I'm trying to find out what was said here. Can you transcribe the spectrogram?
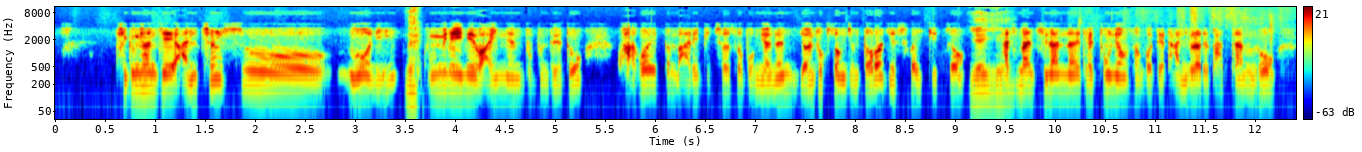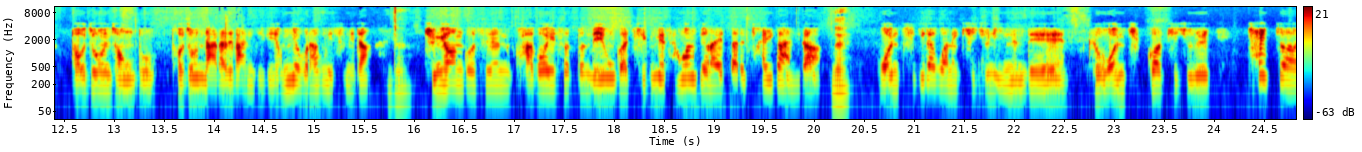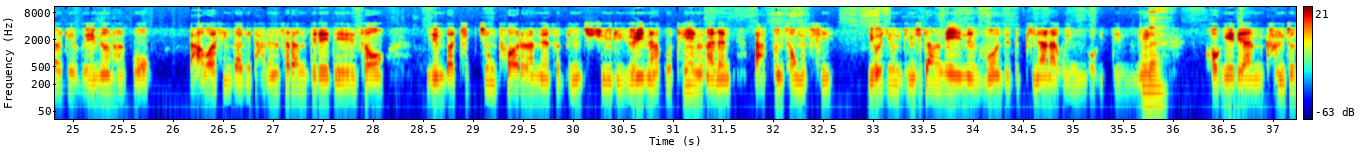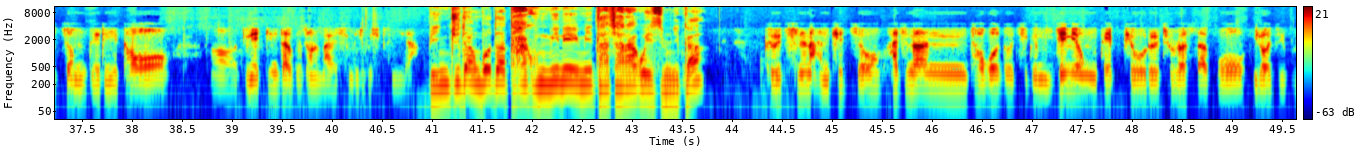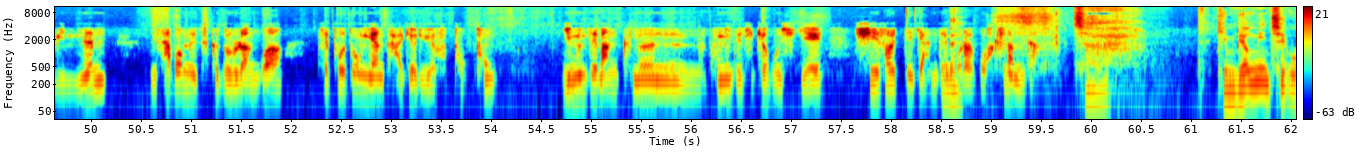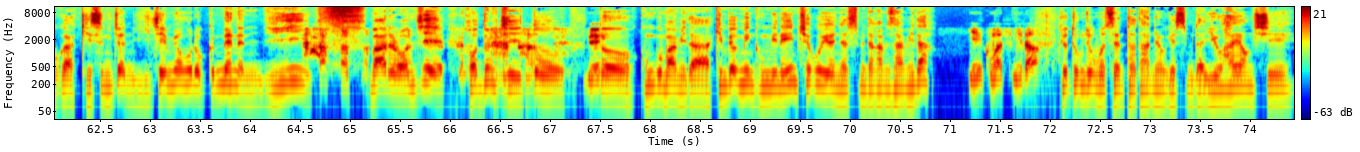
지금 현재 안철수 의원이 네. 국민의힘에 와 있는 부분들도 과거에 했던 말에 비춰서 보면은 연속성이 좀 떨어질 수가 있겠죠. 예, 예. 하지만 지난날 대통령 선거 때 단일화를 바탕으로 더 좋은 정부, 더 좋은 나라를 만들기 협력을 하고 있습니다. 네. 중요한 것은 과거에 있었던 내용과 지금의 상황 변화에 따른 차이가 아니라 네. 원칙이라고 하는 기준이 있는데 그 원칙과 기준을 철저하게 외면하고 나와 생각이 다른 사람들에 대해서 이른바 집중 포화를 하면서 민주주의를 유린하고 퇴행하는 나쁜 정치. 이거 지금 민주당 내에 있는 의원들도 비난하고 있는 거기 때문에 네. 거기에 대한 강조점들이 더 어, 눈에 띈다고 저는 말씀드리고 싶습니다. 민주당보다 다 국민의힘이 다 잘하고 있습니까? 그렇지는 않겠죠. 하지만 적어도 지금 이재명 대표를 둘러싸고 이뤄지고 있는 이 사법 리스크 논란과 체포동의안 가결 이후의 후폭풍 이 문제만큼은 국민들 지켜보시기에 쉬 설득이 안 될 네. 거라고 확신합니다. 자, 김병민 최고가 기승전 이재명으로 끝내는 이 말을 언제 거둘지 또, 네. 또 궁금합니다. 김병민 국민의힘 최고위원이었습니다. 감사합니다. 예, 고맙습니다. 교통정보센터 다녀오겠습니다. 유하영 씨.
